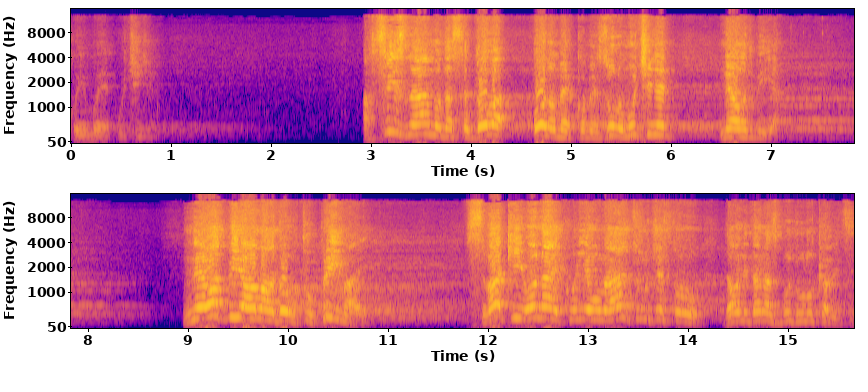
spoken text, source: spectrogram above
koji mu je učinjen? A svi znamo da se dova onome kome je zulum učinjen ne odbija. Ne odbija Allah dovu tu, prima je. Svaki onaj koji je u lancu učestvovao da oni danas budu u lukavici,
